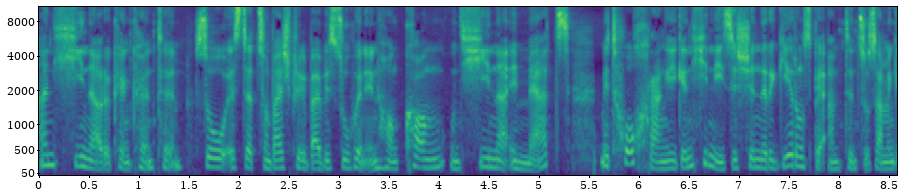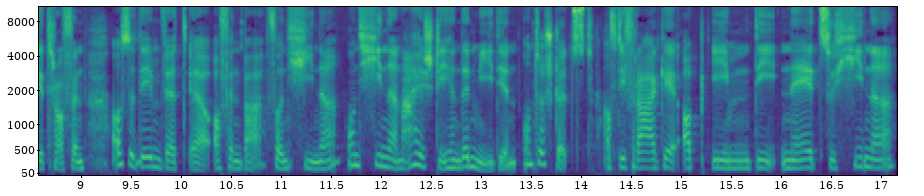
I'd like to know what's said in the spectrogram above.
an China rücken könnte. So ist er zum Beispiel bei Besuchen in Hongkong und China im März mit hochrangigen chinesischen Regierungsbeamten zusammengetroffen. Außerdem wird er offenbar von China und China nahestehenden Medien unterstützt. Auf die Frage, ob ihm die Nähe zu China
